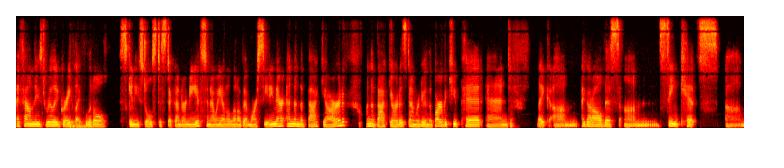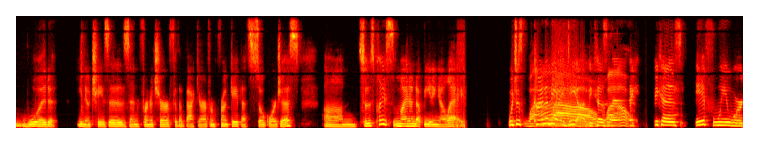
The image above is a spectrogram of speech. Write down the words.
I found these really great, like little skinny stools to stick underneath. So now we have a little bit more seating there. And then the backyard, when the backyard is done, we're doing the barbecue pit and like um I got all this um St. Kitts um wood, you know, chaises and furniture for the backyard from Frontgate. That's so gorgeous. Um, so this place might end up beating LA, which is wow. kind of the idea because wow. like, because if we were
